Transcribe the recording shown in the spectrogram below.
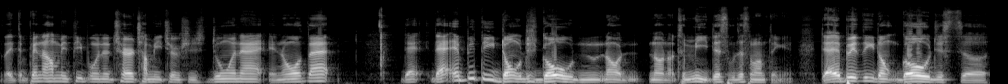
like depending on how many people in the church, how many churches doing that and all that. That that empathy don't just go no no no to me this this is what I'm thinking. That empathy don't go just to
